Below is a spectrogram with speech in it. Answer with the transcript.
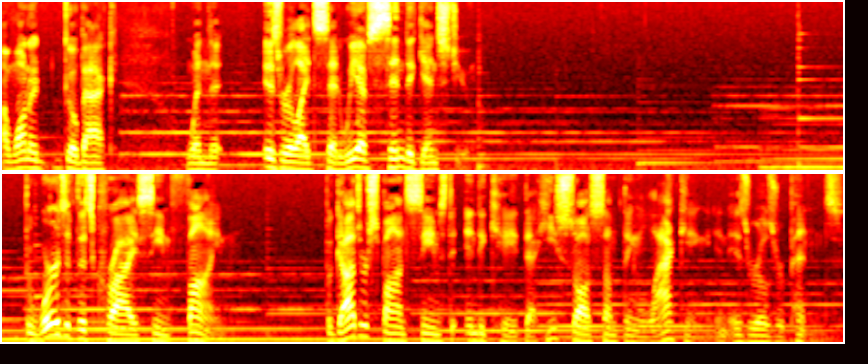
I want to go back when the Israelites said, We have sinned against you. The words of this cry seem fine but God's response seems to indicate that he saw something lacking in Israel's repentance.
